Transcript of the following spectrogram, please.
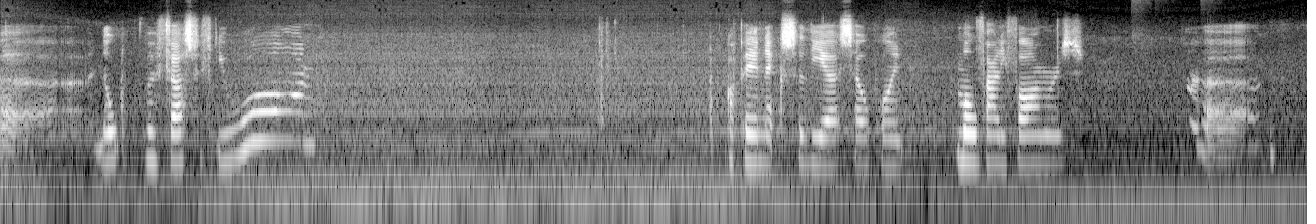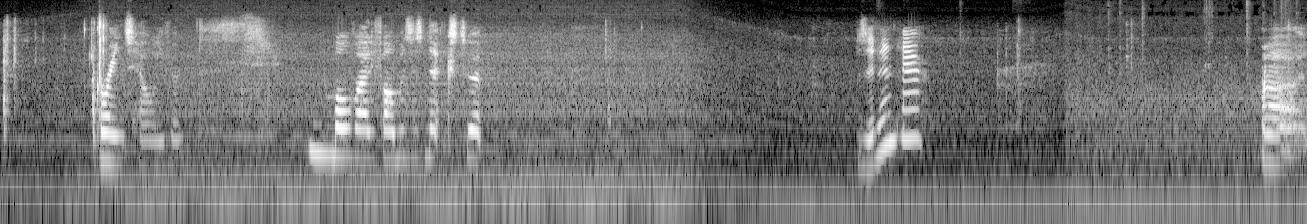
Uh, nope, we're fast 51. Up here next to the uh, sell point, Mole Valley Farmers. Uh, Grains Hill even. Mole Valley Farmers is next to it. Is it in here? Uh,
